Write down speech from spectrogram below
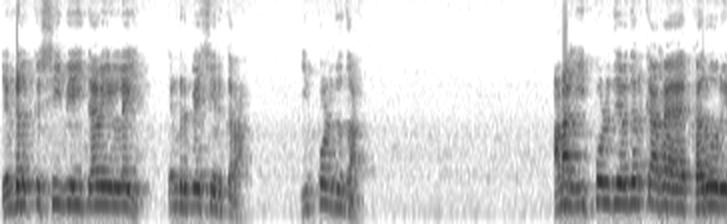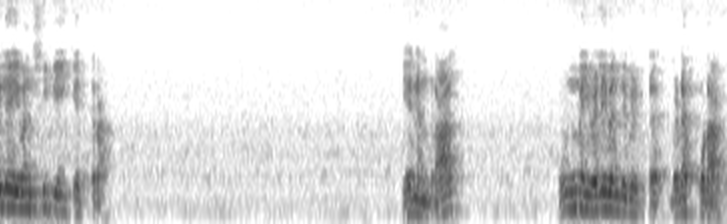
எங்களுக்கு சிபிஐ தேவையில்லை. என்று பேசியிருக்கிறான் இப்பொழுதுதான். ஆனால் இப்பொழுது எதற்காக கரூரிலே இவன் சிபிஐ கேட்கிறான்? ஏனென்றால் உண்மை வெளிவந்து விட்டு விடக்கூடாது.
